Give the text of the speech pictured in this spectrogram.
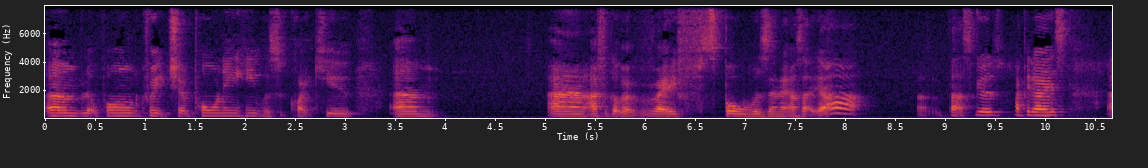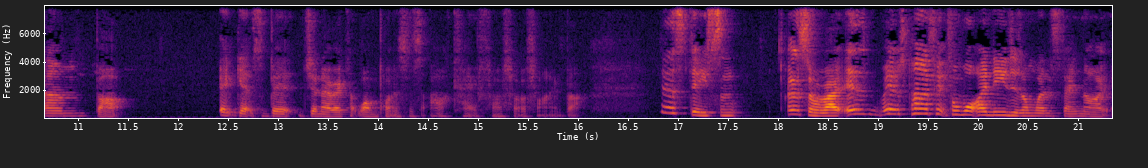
Um, little porn creature, Pawny. He was quite cute. Um, and I forgot that Rafe Spall was in it. I was like, yeah, that's good. Happy days. Um, but it gets a bit generic at one point. It's just okay, fine, fine, fine. But it's decent. It's all right. It it was perfect for what I needed on Wednesday night,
